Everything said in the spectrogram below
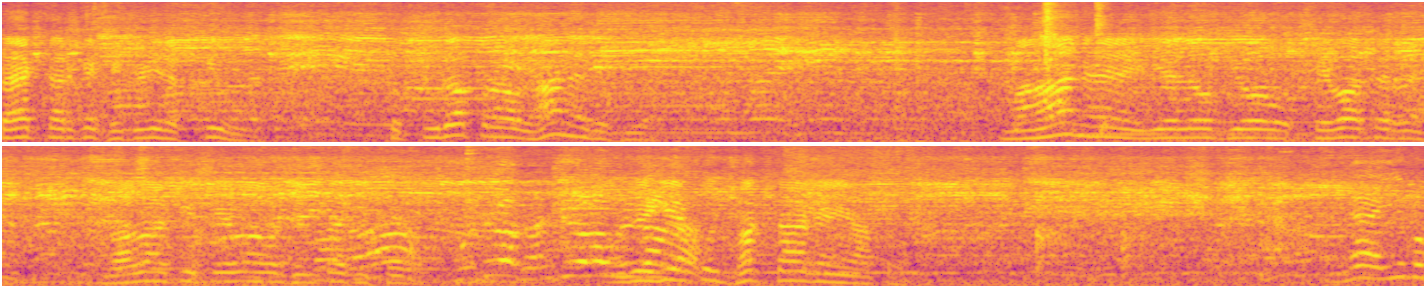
पैक करके खिचड़ी रखी हुई है। तो पूरा प्रावधान है देखिए। महान है ये लोग जो सेवा कर रहे हैं बाबा की सेवा और जनता की सेवा। और देखिए कुछ भक्त आ गए यहाँ पे। ये तो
